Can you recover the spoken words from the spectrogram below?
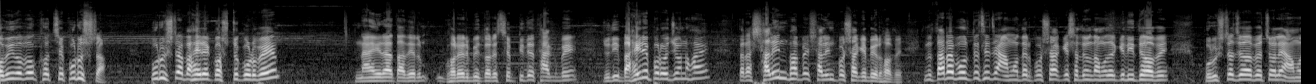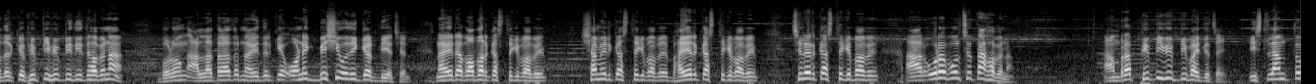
অভিভাবক হচ্ছে পুরুষরা। পুরুষরা বাইরে কষ্ট করবে, নারীরা তাদের ঘরের ভিতরে সেফটিতে থাকবে। যদি বাইরে প্রয়োজন হয়, তারা শালীনভাবে শালীন পোশাকে বের হবে। কিন্তু তারা বলতেছে যে, আমাদের পোশাকের স্বাধীনতা আমাদেরকে দিতে হবে। পুরুষরা যেভাবে চলে, আমাদেরকে ফিফটি ফিফটি দিতে হবে না। বরং আল্লাহ তালা তো নারীদেরকে অনেক বেশি অধিকার দিয়েছেন। নারীরা বাবার কাছ থেকে পাবে, স্বামীর কাছ থেকে পাবে, ভাইয়ের কাছ থেকে পাবে, ছেলের কাছ থেকে পাবে। আর ওরা বলছে তা হবে না। আমরা ফিফটি ফিফটি পাইতে চাই। ইসলাম তো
